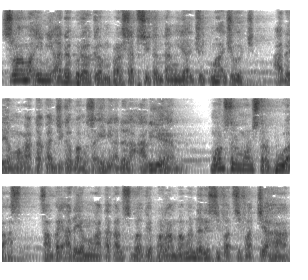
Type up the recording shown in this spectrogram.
Selama ini ada beragam persepsi tentang Ya'juj Ma'juj. Ada yang mengatakan jika bangsa ini adalah alien, monster-monster buas, sampai ada yang mengatakan sebagai perlambangan dari sifat-sifat jahat.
